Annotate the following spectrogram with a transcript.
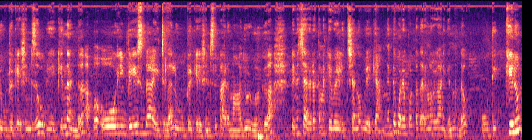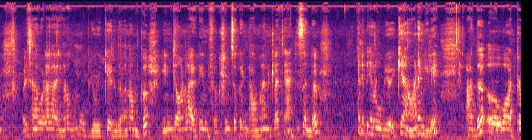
ലൂബ്രിക്കേഷൻസ് ഉപയോഗിക്കുന്നുണ്ട്. അപ്പോൾ ഓയിൽ ബേസ്ഡ് ആയിട്ടുള്ള ലൂബ്രിക്കേഷൻസ് പരമാവധി ഒഴിവാക്കുക. പിന്നെ ചിലരൊക്കെ മറ്റേ വെളിച്ചെണ്ണ ഉപയോഗിക്കുക. അങ്ങനത്തെ കുറേ പൊട്ടത്തരങ്ങളൊക്കെ കാണിക്കുന്നുണ്ട്. ഒരിക്കലും വെളിച്ചെണ്ണ പോലുള്ള കാര്യങ്ങളൊന്നും ഉപയോഗിക്കരുത്. നമുക്ക് ഇന്റേർണലായിട്ട് ഇൻഫെക്ഷൻസ് ഒക്കെ ഉണ്ടാകാനായിട്ടുള്ള ചാൻസസ് ഉണ്ട്. അതിനിപ്പോൾ ഞങ്ങൾ ഉപയോഗിക്കുകയാണെങ്കിൽ അത് വാട്ടർ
